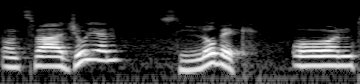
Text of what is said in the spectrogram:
und zwar Julian Slovic. Und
